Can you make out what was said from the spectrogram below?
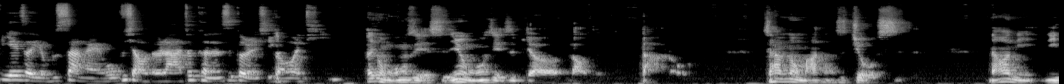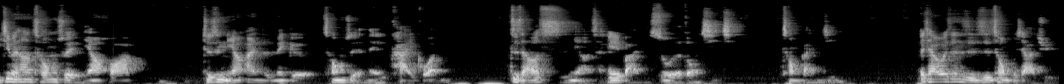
憋着也不上哎，我不晓得啦，就可能是个人习惯问题。而且我们公司也是，因为我们公司也是比较老的大楼，所以他们那种马桶是旧式的。然后你你基本上冲水，你要花，就是你要按着那个冲水的那个开关，至少要十秒才可以把你所有的东西冲干净。而且卫生纸是冲不下去的，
